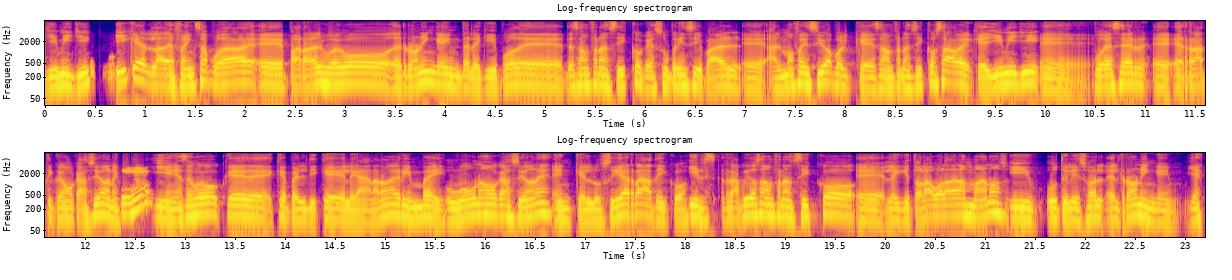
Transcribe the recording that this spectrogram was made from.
Jimmy G y que la defensa pueda parar el juego de running game del equipo de, San Francisco, que es su principal eh, arma ofensiva, porque San Francisco sabe que Jimmy G eh, puede ser eh, errático en ocasiones. Y en ese juego que, que, que le ganaron a Green Bay, hubo unas ocasiones en que lucía errático y rápido San Francisco le quitó la bola de las manos y utilizó el, running game. Y es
